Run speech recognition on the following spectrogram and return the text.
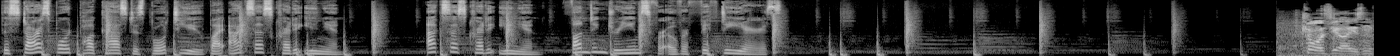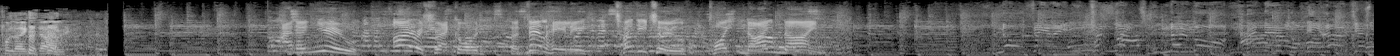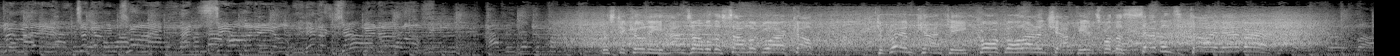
The Star Sport podcast is brought to you by Access Credit Union. Access Credit Union, funding dreams for over 50 years. Close your eyes and pull like a dog. and a new Irish record for Phil Healy, 22.99. Christy Cooney hands over the Sam Maguire Cup to Graham Canty, Cork All Ireland champions for the seventh time ever.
